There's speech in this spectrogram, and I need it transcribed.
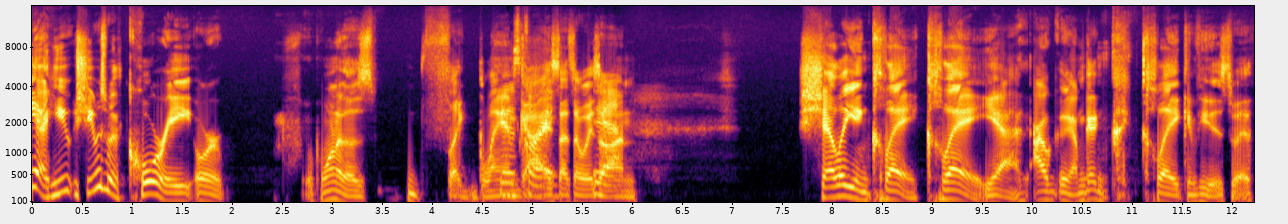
yeah, he she was with Corey or one of those like bland was Corey. guys that's always Yeah. on. Shelli and Clay. Clay, yeah. I, I'm getting Clay confused with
